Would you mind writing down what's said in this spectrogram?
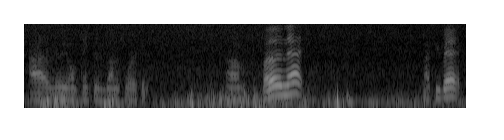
I really don't think this gun is worth it. Um, but other than that, not too bad.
